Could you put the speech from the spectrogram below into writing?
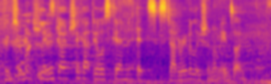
Thanks so much, Let's yeah. go check out Devilskin. It's Start a Revolution on NZOWN.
